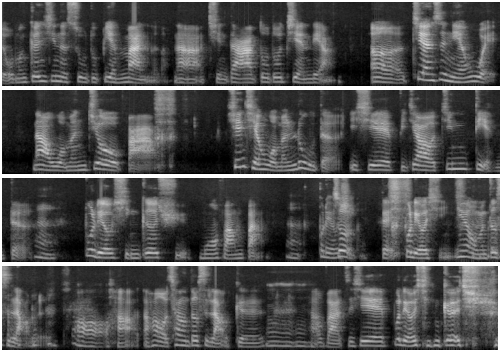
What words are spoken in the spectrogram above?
我们更新的速度变慢了，那请大家多多见谅。呃，既然是年尾，那我们就把。先前我们录的一些比较经典的，嗯，不流行歌曲模仿榜，嗯，不流行，对，不流行，因为我们都是老人。哦，好，然后我唱的都是老歌，嗯嗯。嗯，好，把这些不流行歌曲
